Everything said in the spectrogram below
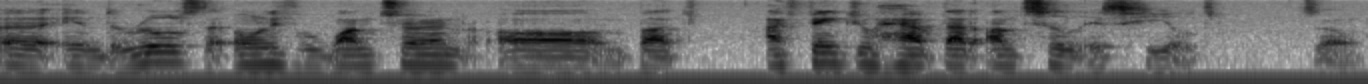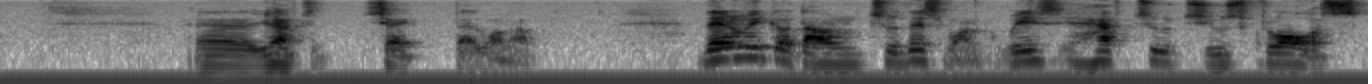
uh, in the rules that only for one turn, or but I think you have that until it's healed. So uh, you have to check that one up. Then we go down to this one. We have to choose flaws.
